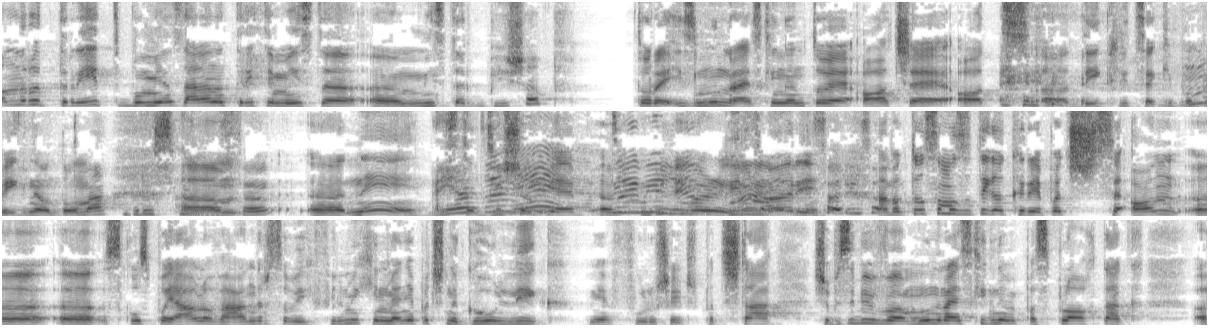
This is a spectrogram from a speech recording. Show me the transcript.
on rad red, bom jaz dala na tretje mesto uh, Mr. Bishop. Torej, iz Moonrise Kinga, to je oče od uh, deklice, ki pobegne od doma. Bruce Um, Willis, a? uh, ne, ja, Mr. to Bishop je to uh, je Bill Murray. Bill Sorry, Murray. sorry, sorry. Ampak to samo zato, ker je pač se on uh, uh, skozi pojavljal v Andersovih filmih in meni je pač njegov lik, mi je full všeč. Pač ta, še posebej v Moonrise Kingu je pa sploh tak. Um,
